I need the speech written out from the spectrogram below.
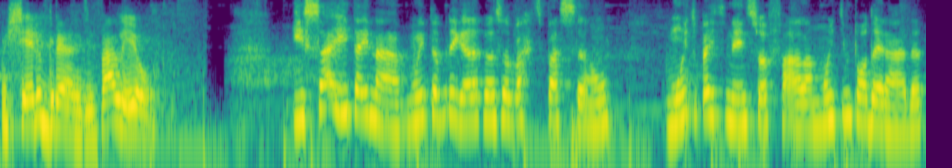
Um cheiro grande, valeu! Isso aí, Tainá. Muito obrigada pela sua participação. Muito pertinente sua fala, muito empoderada.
